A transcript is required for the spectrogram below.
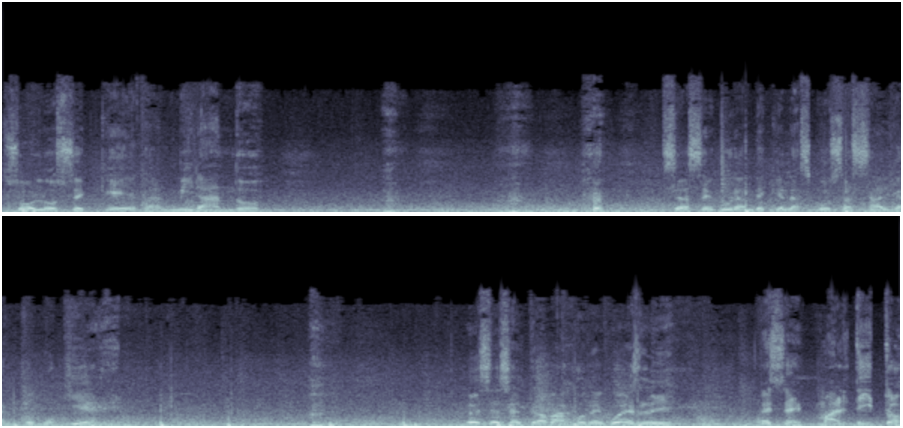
Solo se quedan mirando. Se aseguran de que las cosas salgan como quieren. Ese es el trabajo de Wesley. Ese maldito.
